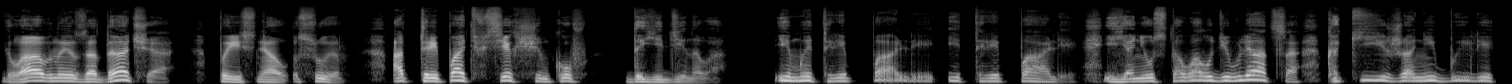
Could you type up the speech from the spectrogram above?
Главная задача, — пояснял Суэр, — оттрепать всех щенков до единого. И мы трепали и трепали, и я не уставал удивляться, какие же они были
